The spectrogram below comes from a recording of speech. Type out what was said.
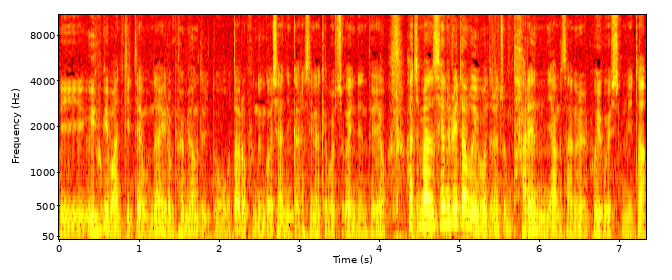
이 의혹이 많기 때문에 이런 별명들도 따로 붙는 것이 아닌가 생각해 볼 수가 있는데요. 하지만 새누리당 의원들은 좀 다른 양상을 보이고 있습니다.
